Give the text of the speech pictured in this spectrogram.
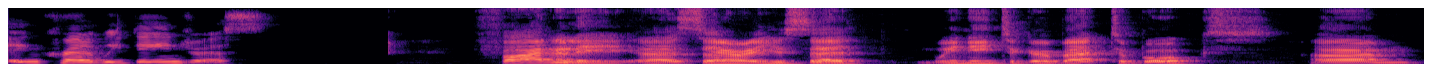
incredibly dangerous. Finally, uh, Sarah, you said we need to go back to books. Um,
